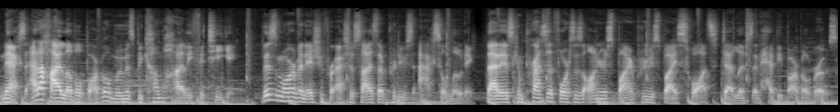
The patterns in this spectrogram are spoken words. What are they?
Next, at a high level, barbell movements become highly fatiguing. This is more of an issue for exercise that produce axial loading. That is, compressive forces on your spine produced by squats, deadlifts, and heavy barbell rows.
